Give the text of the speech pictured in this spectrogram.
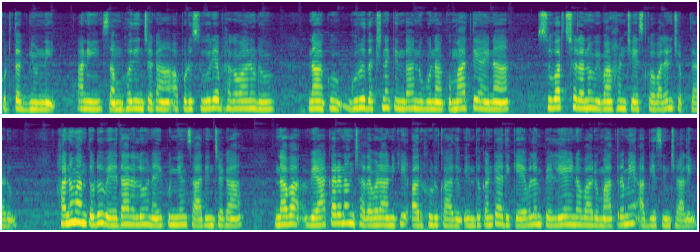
కృతజ్ఞుణ్ణి అని సంబోధించగా అప్పుడు సూర్య భగవానుడు నాకు గురు దక్షిణ కింద నువ్వు నా కుమార్తె అయిన సువర్చలను వివాహం చేసుకోవాలని చెప్తాడు. హనుమంతుడు వేదాలలో నైపుణ్యం సాధించగా నవ వ్యాకరణం చదవడానికి అర్హుడు కాదు. ఎందుకంటే అది కేవలం పెళ్ళి అయిన వారు మాత్రమే అభ్యసించాలి.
